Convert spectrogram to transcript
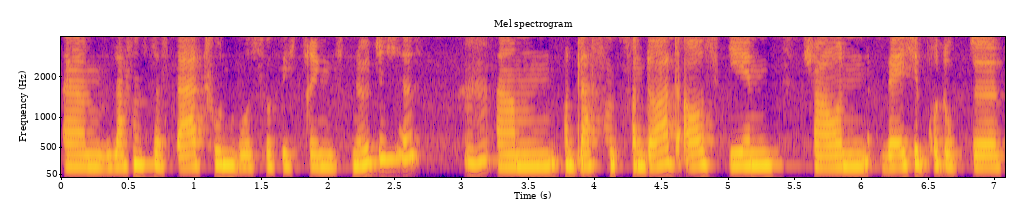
ähm, lass uns das da tun, wo es wirklich dringend nötig ist mhm. ähm, und lass uns von dort ausgehen, schauen, welche Produkte,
